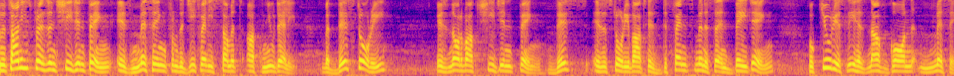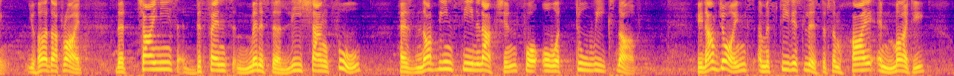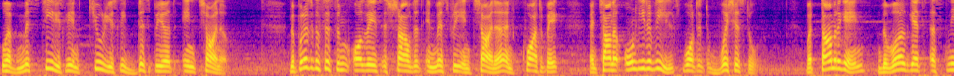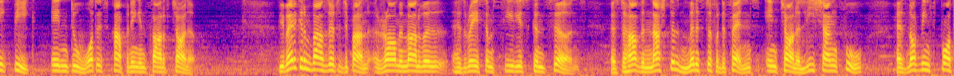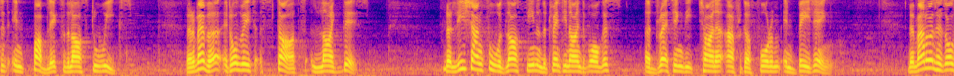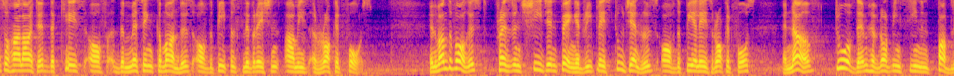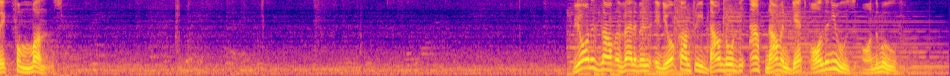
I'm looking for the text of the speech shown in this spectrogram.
So the Chinese President Xi Jinping is missing from the G20 summit at New Delhi. But this story is not about Xi Jinping. This is a story about his defense minister in Beijing, who curiously has now gone missing. You heard that right. The Chinese defense minister Li Shangfu has not been seen in action for over two weeks now. He now joins a mysterious list of some high and mighty who have mysteriously and curiously disappeared in China. The political system always is shrouded in mystery in China and quite opaque, and China only reveals what it wishes to. But time and again, the world gets a sneak peek into what is happening inside of China. The American ambassador to Japan, Rahm Emanuel, has raised some serious concerns as to how the National Minister for Defense in China, Li Shangfu, has not been spotted in public for the last two weeks. Now remember, it always starts like this. Now, Li Shangfu was last seen on the 29th of August addressing the China-Africa Forum in Beijing. Now, Emanuel has also highlighted the case of the missing commanders of the People's Liberation Army's rocket force. In the month of August, President Xi Jinping had replaced two generals of the PLA's rocket force, and now two of them have not been seen in public for months. WION is now available in your country. Download the app now and get all the news on the move.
